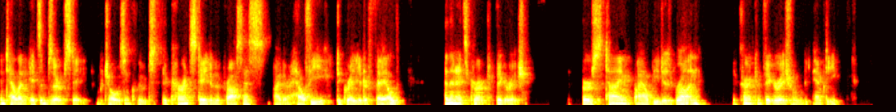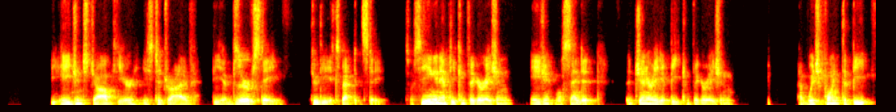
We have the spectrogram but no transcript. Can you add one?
and tell it its observed state, which always includes the current state of the process, either healthy, degraded, or failed, and then its current configuration. First time FileBeat is run, the current configuration will be empty. The agent's job here is to drive the observed state to the expected state. So seeing an empty configuration agent will send it the generated beat configuration, at which point the beat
